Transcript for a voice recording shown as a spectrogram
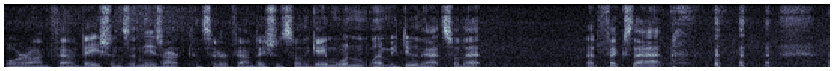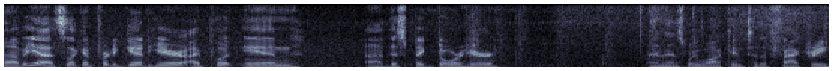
or on foundations, and these aren't considered foundations. So the game wouldn't let me do that. So that that fixed that. uh, but yeah, it's looking pretty good here. I put in uh, this big door here. And as we walk into the factory,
